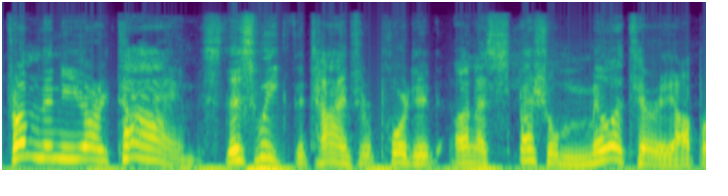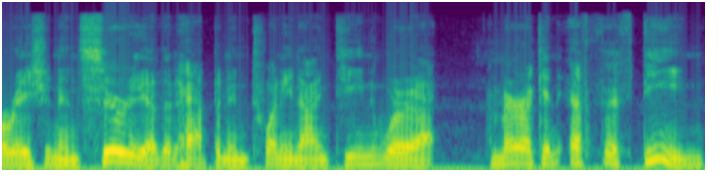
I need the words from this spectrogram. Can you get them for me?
From the New York Times. This week, the Times reported on a special military operation in Syria that happened in 2019 where American F 15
